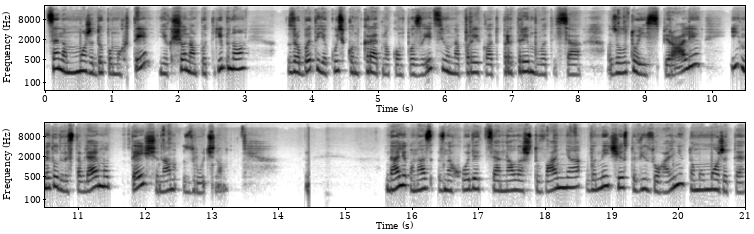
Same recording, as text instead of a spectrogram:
Це нам може допомогти, якщо нам потрібно зробити якусь конкретну композицію, наприклад, притримуватися золотої спіралі, і ми тут виставляємо те, що нам зручно. Далі у нас знаходяться налаштування, вони чисто візуальні, тому можете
